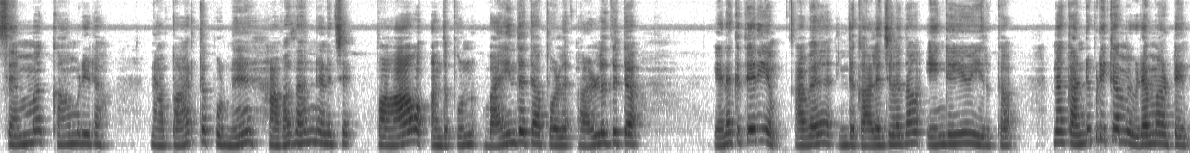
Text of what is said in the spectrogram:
செம்ம காமெடிடா. நான் பார்த்த பொண்ணு அவதான் நினைச்சேன். பாவம் அந்த பொண்ணு பயந்துட்டா போல அழுதுட்டா. எனக்கு தெரியும் அவ இந்த காலேஜில் தான் எங்கேயோ இருக்கா. நான் கண்டுபிடிக்காம விடமாட்டேன்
